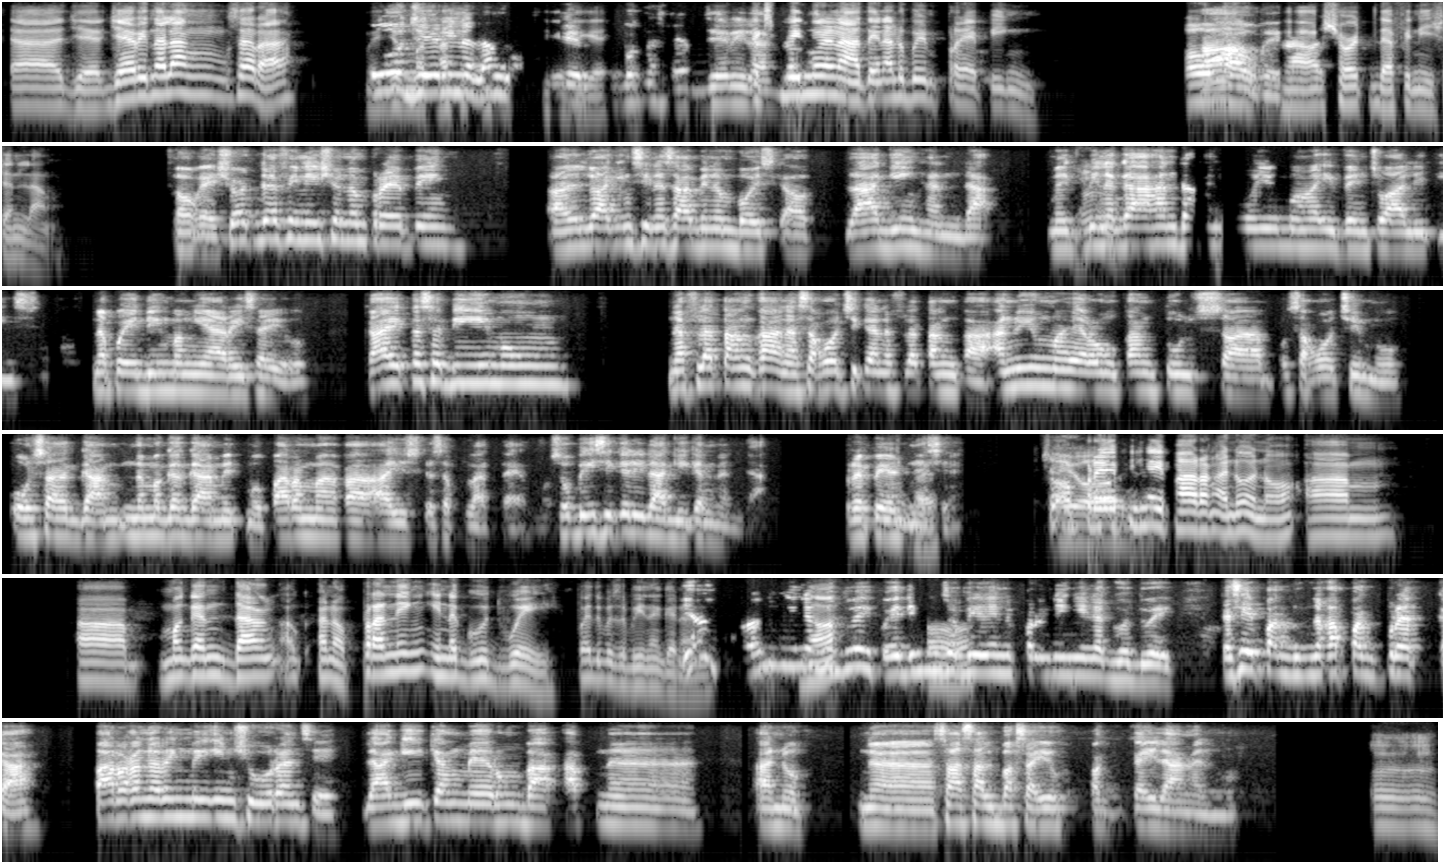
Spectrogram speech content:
ah, Jerry. Jerry na lang, sir ah. Oo, Jerry na lang. Sige, Jerry lang. Explain muna natin ano ba yung prepping. nga. ah, okay. Ah, short definition lang. Okay, short definition ng prepping. Ah, laging sinasabi ng Boy Scout, laging handa. May Mm. pinaghahandaan mo yung mga eventualities na pwedeng mangyari sa'yo. Kahit na sabihin mong naflatang ka, nasa kotse ka, naflatang ka, ano yung mayroong kang tools sa, sa kotse mo o sa gam, na magagamit mo para makaayos ka sa flat tire mo. So basically, lagi kang handa. Preparedness yan. So, ang prepping ay parang ano, no? Um, ah, magandang, ano, praning in a good way. Pwede ba sabihin na gano'n? Yeah, running in a No? good way. Pwede mo Oo. sabihin running in a good way. Kasi pag nakapag-prep ka, para ka na rin may insurance eh. Lagi kang merong backup na ano, na sasalba sa'yo pag kailangan mo. Mm.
